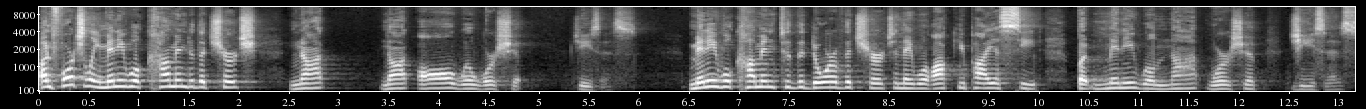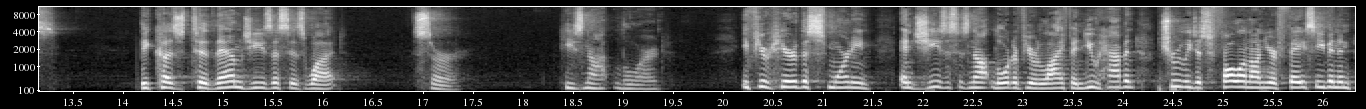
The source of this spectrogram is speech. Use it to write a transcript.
Unfortunately, many will come into the church, not, not all will worship Jesus. Many will come into the door of the church and they will occupy a seat, but many will not worship Jesus. Because to them, Jesus is what? Sir. He's not Lord. If you're here this morning and Jesus is not Lord of your life, and you haven't truly just fallen on your face, even in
